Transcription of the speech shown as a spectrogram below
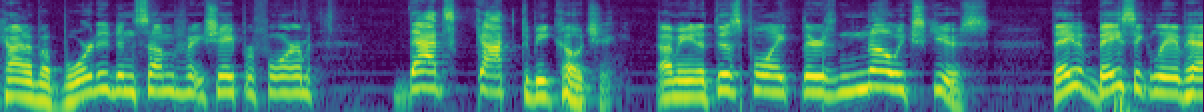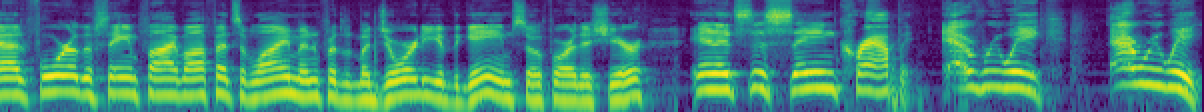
kind of aborted in some shape or form. That's got to be coaching. I mean, at this point, there's no excuse. They basically have had four of the same five offensive linemen for the majority of the game so far this year, and it's the same crap every week. Every week.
